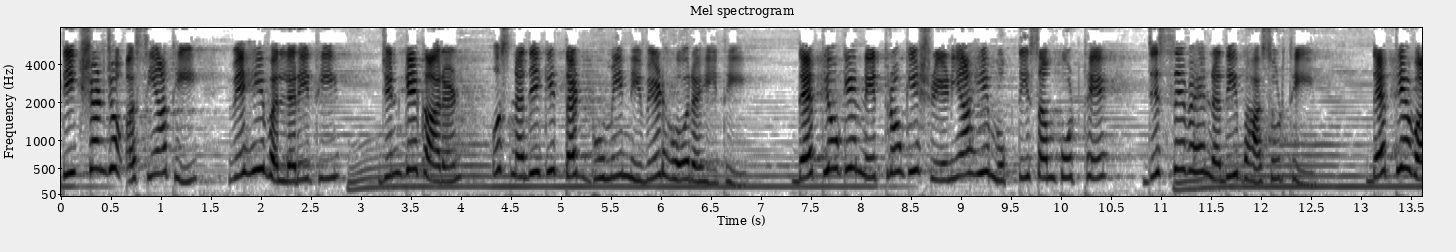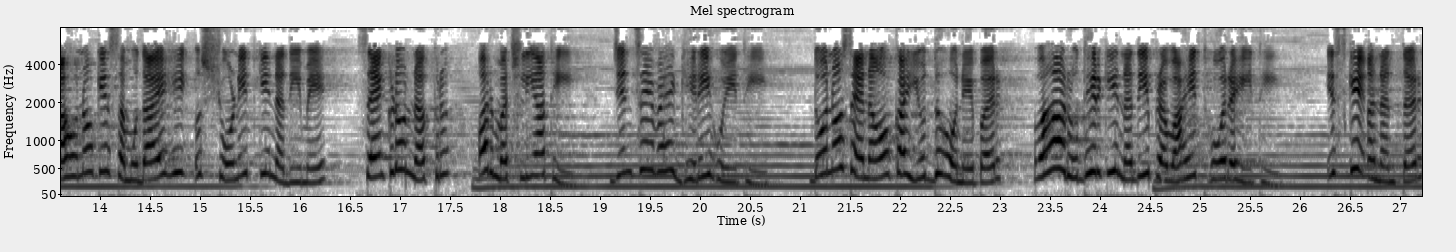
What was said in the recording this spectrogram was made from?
तीक्ष्ण जो असिया थी, वे ही वल्लरी थी, जिनके कारण उस नदी की तट भूमि निविड़ हो रही थी। दैत्यों के नेत्रों की श्रेणियाँ ही मुक्ति संपुट थे, जिससे वह नदी भासुर थी। दैत्य वाहनों के समुदाय ही उस शोणित की नदी में सैकड़ों नक्र और मछलियाँ थी। जिनसे वह घिरी हुई थी। दोनों सेनाओं का युद्ध होने पर वहाँ रुधिर की नदी प्रवाहित हो रही थी। इसके अनंतर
